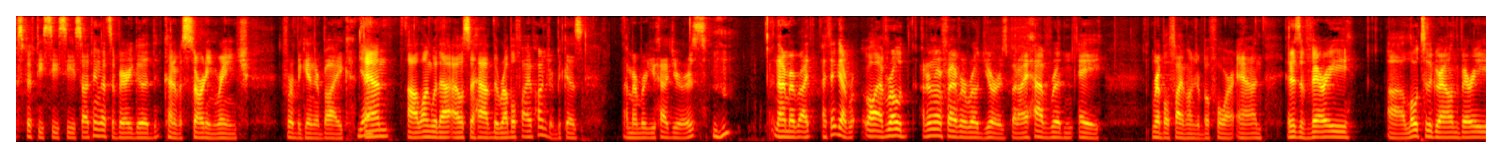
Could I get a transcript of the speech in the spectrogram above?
650cc, so I think that's a very good kind of a starting range for a beginner bike. Yeah. And uh, along with that, I also have the Rebel 500 because I remember you had yours, mm-hmm. and I remember I, I think I well I've rode I don't know if I ever rode yours, but I have ridden a Rebel 500 before, and it is a very uh, low to the ground. Very,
